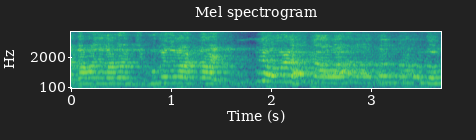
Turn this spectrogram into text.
मी सांगते फायदा माझ्या दादा चिकू कसं लागताय एवढ्या गावात नाव?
